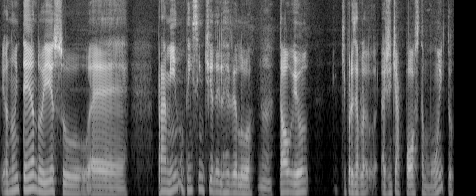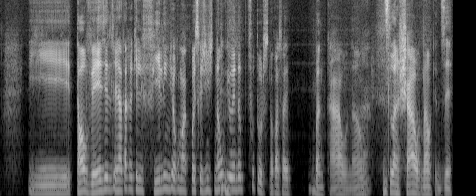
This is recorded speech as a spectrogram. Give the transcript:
eu não entendo isso. É... Para mim não tem sentido, ele revelou. né? Tal, eu. Que, por exemplo, a gente aposta muito. E talvez ele já tá com aquele feeling de alguma coisa que a gente não viu ainda no futuro. Se o negócio vai bancar ou não, É. deslanchar ou não, quer dizer.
